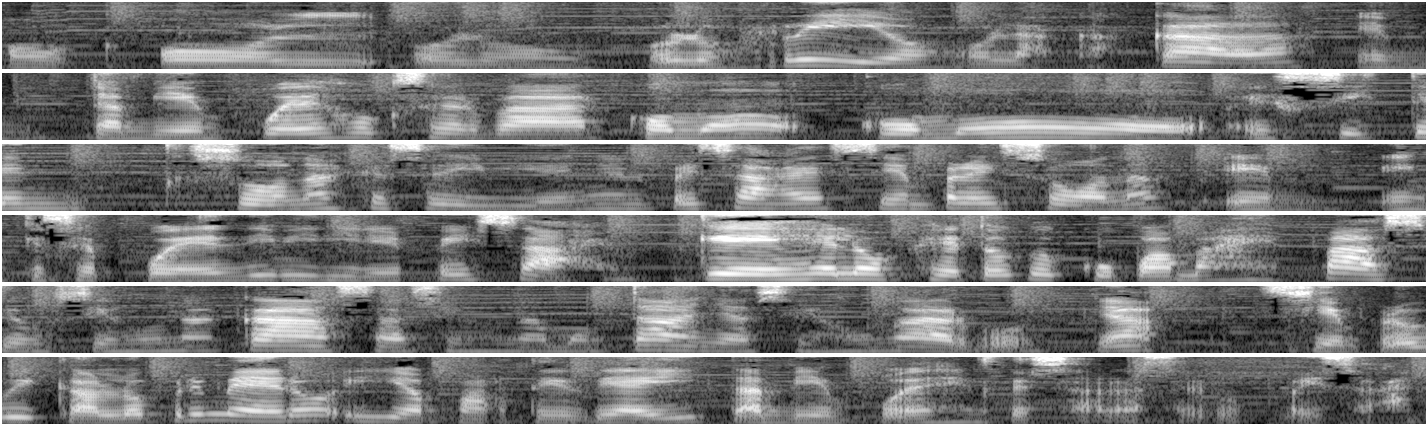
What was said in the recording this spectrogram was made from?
o, los ríos o las cascadas. Em, también puedes observar cómo, cómo existen zonas que se dividen en el paisaje, siempre hay zonas en, que se puede dividir el paisaje, que es el objeto que ocupa más espacio, si es una casa, si es una montaña, si es un árbol, ¿ya? siempre ubicarlo primero y a partir de ahí también puedes empezar a hacer un paisaje.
